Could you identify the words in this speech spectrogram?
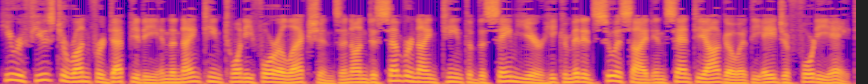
He refused to run for deputy in the 1924 elections and on December 19 of the same year he committed suicide in Santiago at the age of 48.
